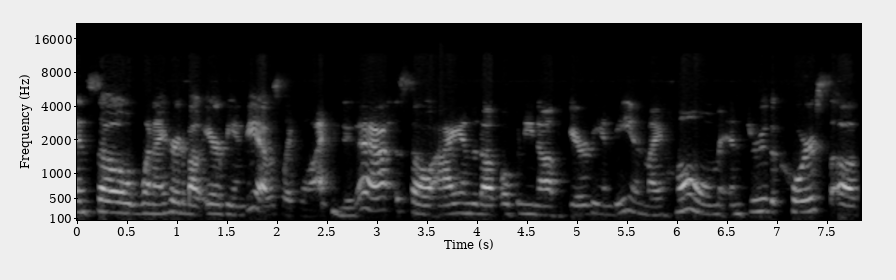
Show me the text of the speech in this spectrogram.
and so when I heard about Airbnb, I was like, well, I can do that. So I ended up opening up Airbnb in my home. And through the course of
